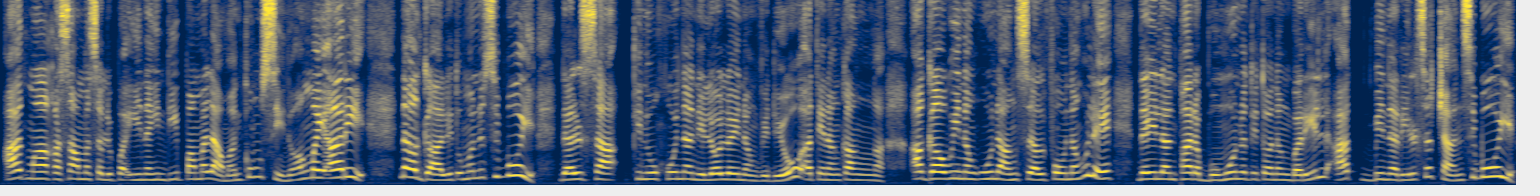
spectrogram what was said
at mga kasama sa lupain na hindi pa malaman kung sino ang may-ari. Nagalit umano si Boy dahil sa kinukuna ni Loloy ng video at tinangkang agawin ng una ang cellphone ng huli dahilan para bumunot ito ng baril at binaril sa tiyan si Boy.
